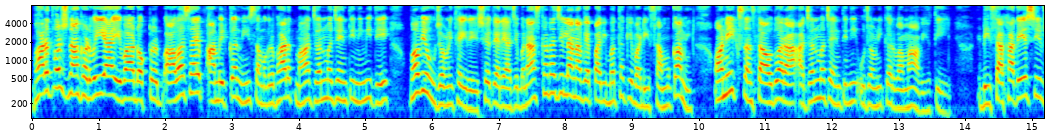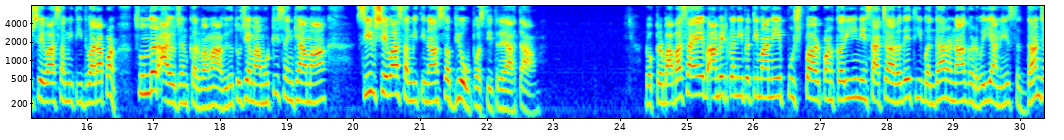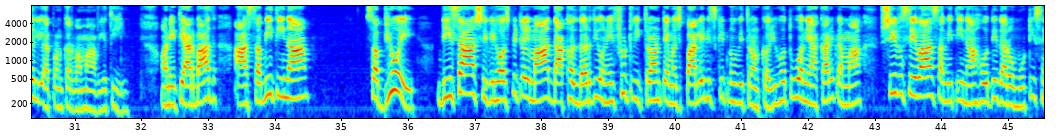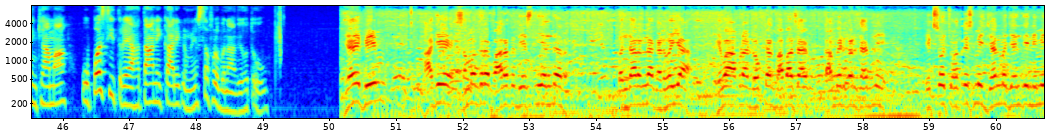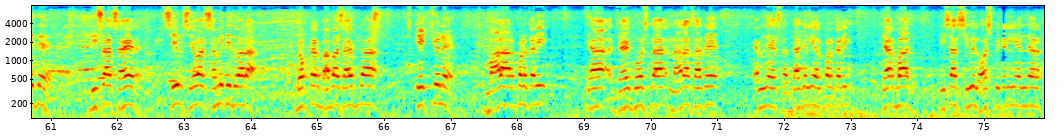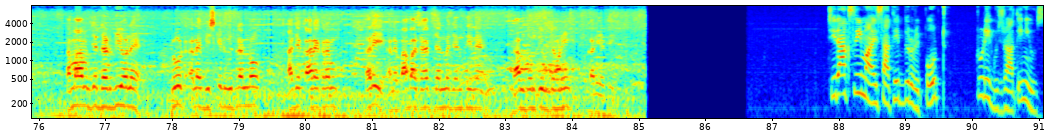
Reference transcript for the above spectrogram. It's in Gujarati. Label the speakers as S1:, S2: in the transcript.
S1: ભારત વર્ષના ઘડવૈયા એવા ડોક્ટર બાબા સાહેબ આંબેડકરની સમગ્ર ભારતમાં જન્મજયંતિ નિમિત્તે ભવ્ય ઉજવણી થઈ રહી છે. ત્યારે આજે બનાસકાંઠા જિલ્લાના વેપારી મથકે વડીસા ડીસા મુકામે અનેક સંસ્થાઓ દ્વારા આ જન્મજયંતિની ઉજવણી કરવામાં આવી હતી. ડીસા ખાતે શિવ સેવા સમિતિ દ્વારા પણ સુંદર આયોજન કરવામાં આવ્યું હતું, જેમાં મોટી સંખ્યામાં શિવ સેવા સમિતિના સભ્યો ઉપસ્થિત રહ્યા હતા. ડોક્ટર બાબા સાહેબ આંબેડકરની પ્રતિમાને પુષ્પ અર્પણ કરીને સાચા હૃદયથી બંધારણના ઘડવૈયાને શ્રદ્ધાંજલિ અર્પણ કરવામાં આવી હતી. અને ત્યારબાદ આ સમિતિના સભ્યોએ ડીસા સિવિલ હોસ્પિટલમાં દાખલ દર્દીઓને ફ્રૂટ વિતરણ તેમજ પાર્લે બિસ્કીટનું વિતરણ કર્યું હતું અને આ કાર્યક્રમમાં શિવ સેવા સમિતિના હોદ્દેદારો મોટી સંખ્યામાં ઉપસ્થિત રહ્યા હતા અને કાર્યક્રમને સફળ બનાવ્યો હતો.
S2: જય ભીમ. આજે સમગ્ર ભારત દેશની અંદર બંધારણના ઘડવૈયા એવા આપણા ડૉક્ટર બાબા સાહેબ આંબેડકર સાહેબની એકસો ચોત્રીસમી જન્મ જયંતિ નિમિત્તે ડીસા શહેર શિવ સેવા સમિતિ દ્વારા ડૉક્ટર બાબા સાહેબના સ્ટેચ્યુને માળા અર્પણ કરી, ત્યાં જય ઘોષના નારા સાથે એમને શ્રદ્ધાંજલિ અર્પણ કરી. ત્યારબાદ ડીસા સિવિલ હોસ્પિટલની અંદર તમામ જે દર્દીઓને ફ્રૂટ અને બિસ્કિટ વિતરણનો આજે કાર્યક્રમ કરી અને બાબા સાહેબ જન્મ જયંતિને ધામધૂમથી ઉજવણી કરી હતી.
S1: ચિરાગ શ્રી માળી સાથે bureau report today Gujarati news.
